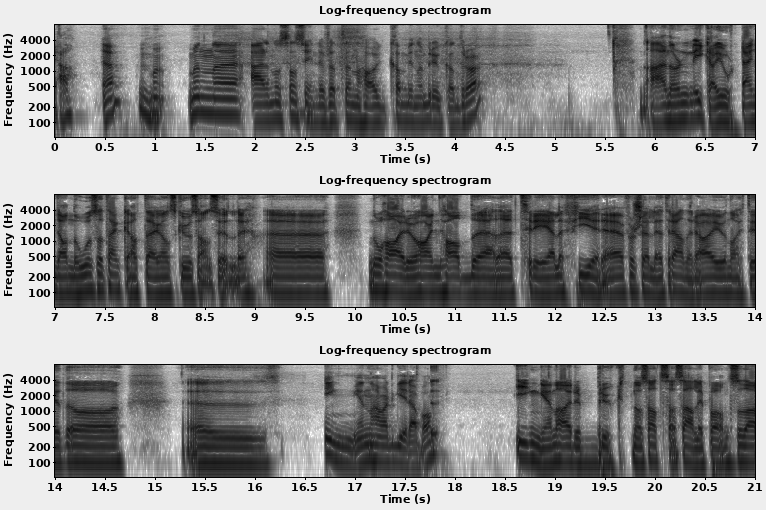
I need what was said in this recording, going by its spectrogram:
Ja. Ja. Men, men eh, er det noe sannsynlig for at Ten Hag kan begynne å bruke han, tror jeg? Nei, Når han ikke har gjort det ennå nå, så tenker jeg at det er ganske usannsynlig. Eh, nå har jo han hatt det tre eller fire forskjellige trenere i United, og eh, Ingen har vært gira på han. ingen har brukt noe satsa særlig på han. Så da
